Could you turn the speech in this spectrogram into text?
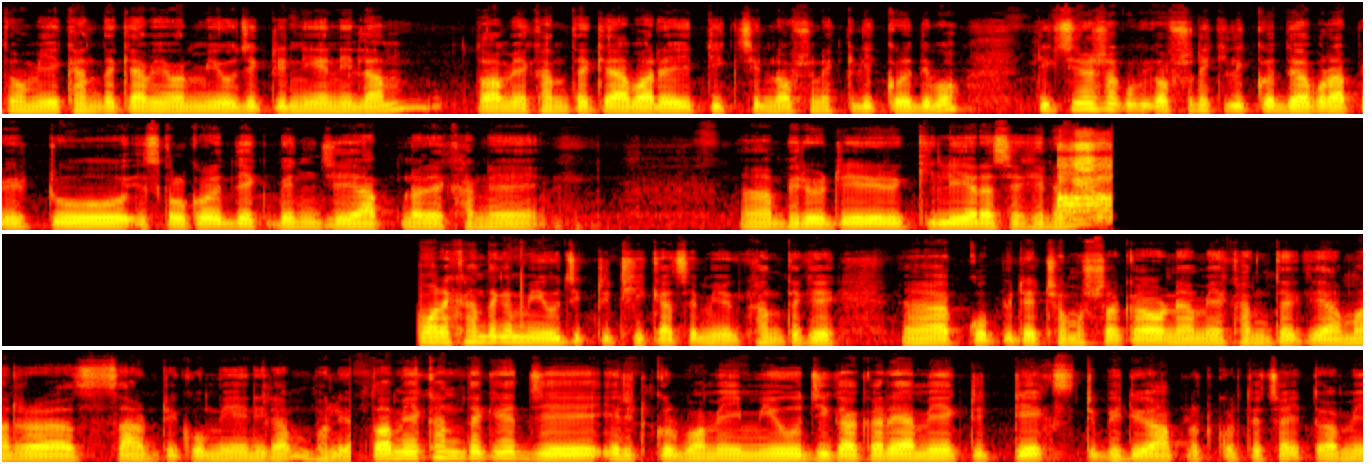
তো আমি এখান থেকে আমি আমার মিউজিকটি নিয়ে নিলাম। তো আমি এখান থেকে আবার এই টিকচিহ্ন অপশনে ক্লিক করে দেবো। টিকচিহ্ন অপশনে ক্লিক করে দেওয়ার পর আপনি একটু স্ক্রল করে দেখবেন যে আপনার এখানে ভিডিওটির ক্লিয়ার আছে এখানে আমার এখান থেকে মিউজিকটি ঠিক আছে এখান থেকে কপিরাইট সমস্যার কারণে আমি এখান থেকে আমার সাউন্ডটি কমিয়ে নিলাম। ভলিউম তো আমি এখান থেকে যে এডিট করব, আমি এই মিউজিক আকারে আমি একটি টেক্সট ভিডিও আপলোড করতে চাই। তো আমি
